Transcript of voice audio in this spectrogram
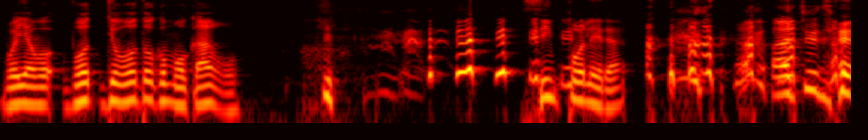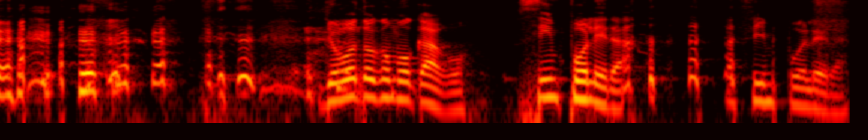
Voy a vo- vo- yo voto como cago. sin polera. ¡Ah, chucha! Yo voto como cago. Sin polera. sin polera.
